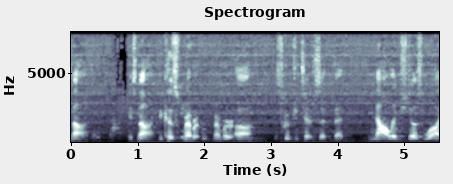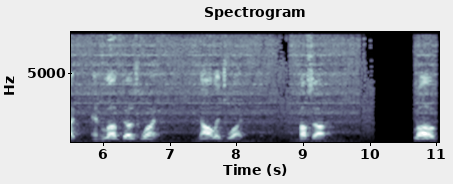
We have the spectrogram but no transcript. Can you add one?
It's not. It's not because remember, remember, uh, the scripture that that knowledge does what and love does what. Knowledge what puffs up. Love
